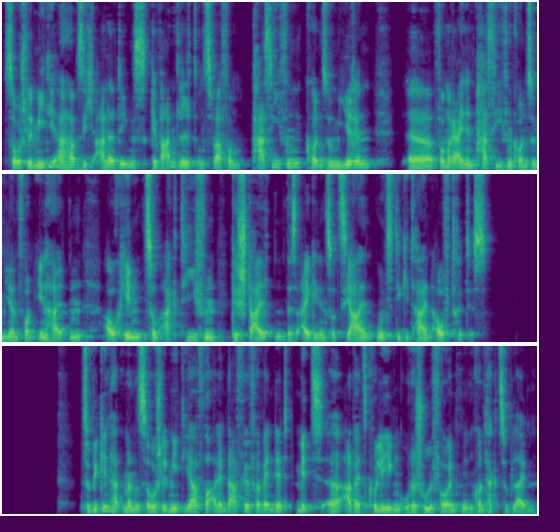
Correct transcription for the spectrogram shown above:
Social Media haben sich allerdings gewandelt und zwar vom passiven Konsumieren äh, vom reinen passiven Konsumieren von Inhalten auch hin zum aktiven Gestalten des eigenen sozialen und digitalen Auftrittes. Zu Beginn hat man Social Media vor allem dafür verwendet, mit äh, Arbeitskollegen oder Schulfreunden in Kontakt zu bleiben.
